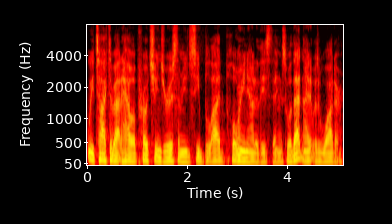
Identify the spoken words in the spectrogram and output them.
We talked about how approaching Jerusalem, you'd see blood pouring out of these things. Well, that night it was water.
